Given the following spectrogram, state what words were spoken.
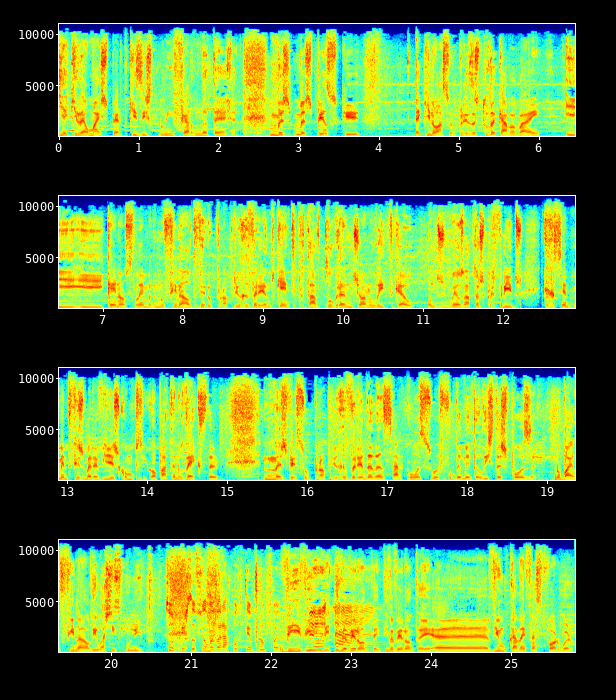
E aquilo é o mais perto que existe do inferno na Terra. Mas, mas penso que aqui não há surpresas, tudo acaba bem. E, e quem não se lembra no final de ver o próprio Reverendo, que é interpretado pelo grande John Lithgow, um dos meus atores preferidos, que recentemente fez maravilhas como psicopata no Dexter, mas vê-se o próprio Reverendo a dançar com a sua fundamentalista esposa no baile final. E eu acho isso bonito. Tu viste o filme agora há pouco tempo, não foi? Vi, vi, estive a ver ontem, estive a ver ontem. Ah, vi um bocado em fast forward.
